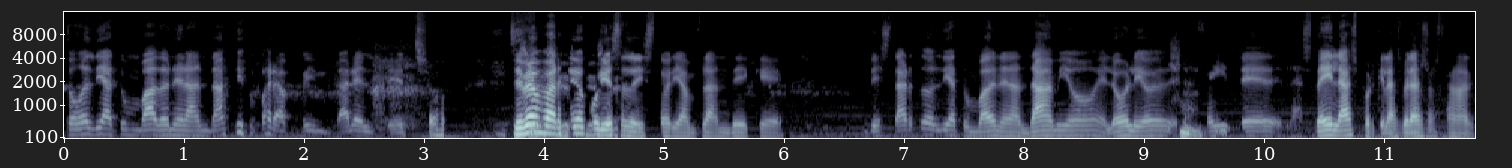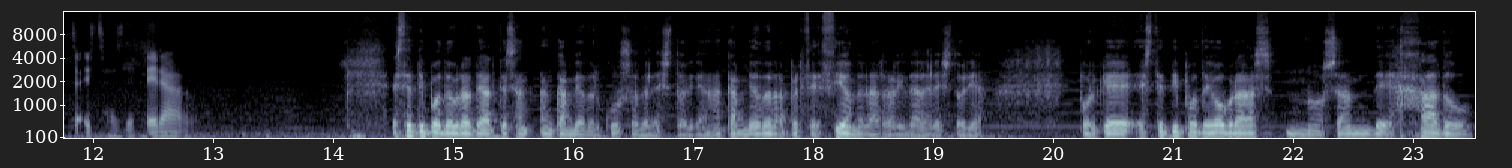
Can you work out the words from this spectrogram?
todo el día tumbado en el andamio para pintar el techo. Siempre me ha parecido curioso la historia, en plan de que de estar todo el día tumbado en el andamio, el óleo, el hmm. aceite, las velas, porque las velas no están hechas de cera, este tipo de obras de arte han, cambiado el curso de la historia, han cambiado la percepción de la realidad de la historia, porque este tipo de obras nos han dejado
